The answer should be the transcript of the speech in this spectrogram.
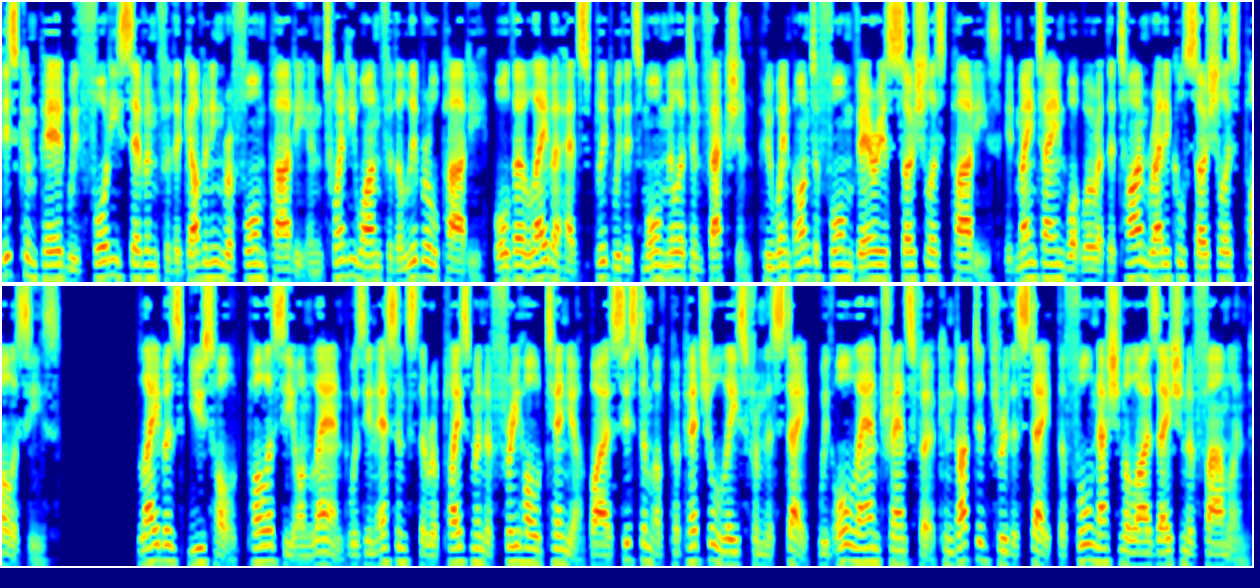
This compared with 47 for the governing Reform Party and 21 for the Liberal Party, although Labour had split with its more militant faction, who went on to form various socialist parties it maintained what were at the time radical socialist policies. Labour's policy on land was in essence the replacement of freehold tenure by a system of perpetual lease from the state, with all land transfer conducted through the state the full nationalisation of farmland.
